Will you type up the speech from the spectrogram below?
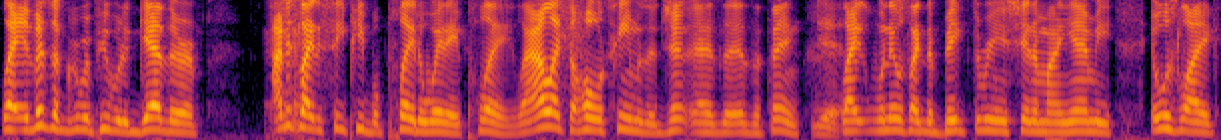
like if it's a group of people together, I just like to see people play the way they play. Like I like the whole team as a gen- as a, as a thing. Yeah. Like when it was like the big three and shit in Miami, it was like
